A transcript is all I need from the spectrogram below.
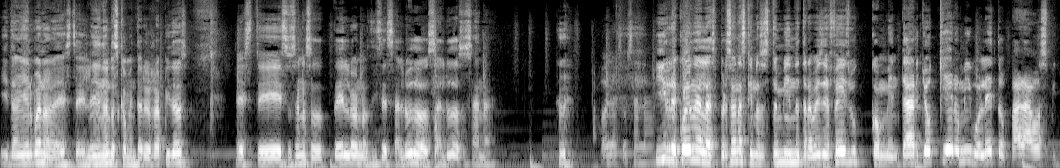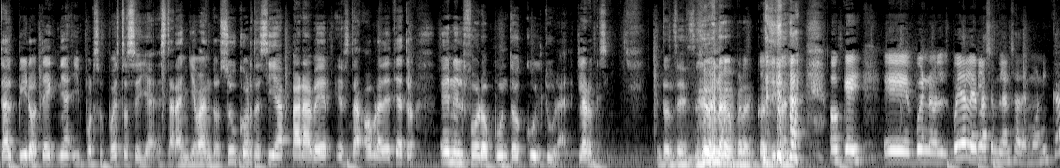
Y también, bueno, este, leyendo los comentarios rápidos, este, Susana Sotelo nos dice saludos, saludos Susana. Hola Susana. Y recuerden a las personas que nos están viendo a través de Facebook comentar yo quiero mi boleto para Hospital Pirotecnia y por supuesto se ya estarán llevando su cortesía para ver esta obra de teatro en el foro punto cultural. Claro que sí. Entonces, bueno, perdón, continúen. Ok, eh, bueno, voy a leer la semblanza de Mónica.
